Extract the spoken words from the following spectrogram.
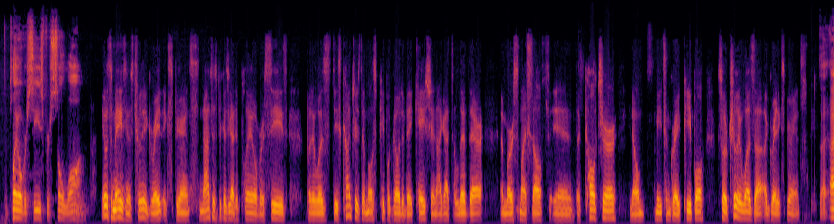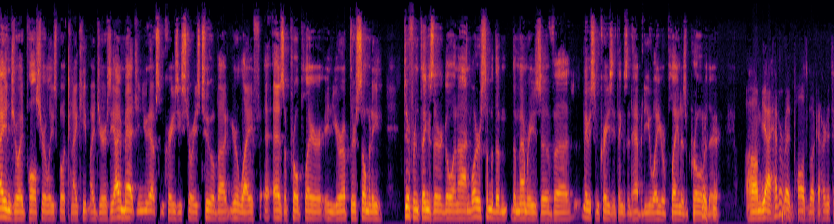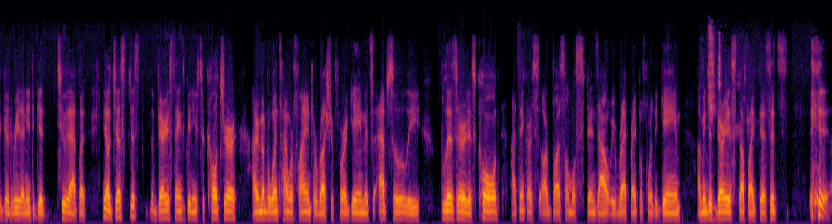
to play overseas for so long? It was amazing. It was truly a great experience, not just because you got to play overseas, but it was these countries that most people go to vacation. I got to live there immerse myself in the culture, you know, meet some great people. So it truly was a, a great experience. I enjoyed Paul Shirley's book, Can I Keep My Jersey? I imagine you have some crazy stories too about your life as a pro player in Europe. There's so many different things that are going on. What are some of the, the memories of uh, maybe some crazy things that happened to you while you were playing as a pro over there? um, yeah, I haven't read Paul's book. I heard it's a good read. I need to get to that, but you know, just just the various things, getting used to culture, I remember one time we're flying to Russia for a game. It's absolutely blizzard. It's cold. I think our our bus almost spins out. We wreck right before the game. I mean, just various stuff like this. It's,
